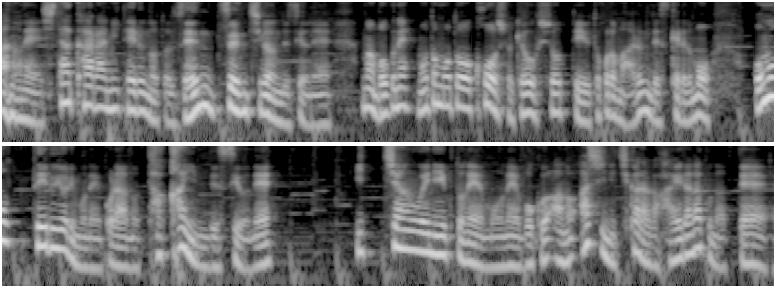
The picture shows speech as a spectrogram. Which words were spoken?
あのね下から見てるのと全然違うんですよね。まあ僕ねもともと高所恐怖症っていうところもあるんですけれども思ってるよりもねこれあの高いんですよね。いっちゃん上に行くとねもうね僕あの足に力が入らなくなって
